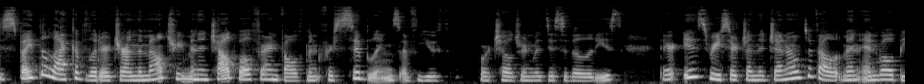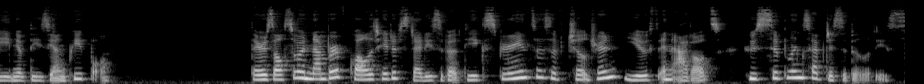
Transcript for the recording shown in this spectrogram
Despite the lack of literature on the maltreatment and child welfare involvement for siblings of youth or children with disabilities, there is research on the general development and well being of these young people. There is also a number of qualitative studies about the experiences of children, youth, and adults whose siblings have disabilities.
